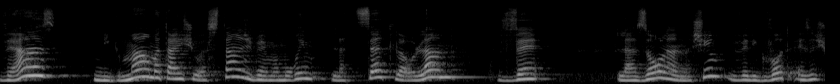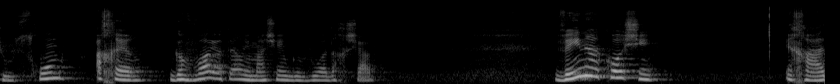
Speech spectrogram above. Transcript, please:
ואז נגמר מתישהו הסטאז' והם אמורים לצאת לעולם ולעזור לאנשים ולגבות איזשהו סכום אחר, גבוה יותר ממה שהם גבו עד עכשיו. והנה הקושי. אחד,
